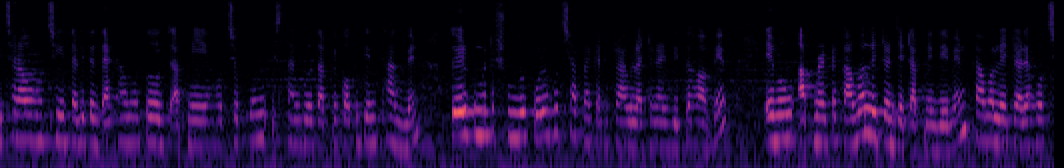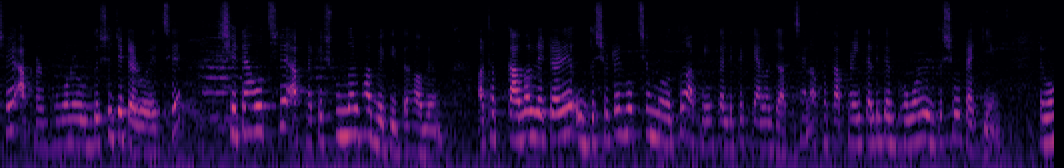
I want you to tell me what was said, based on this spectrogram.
এছাড়াও হচ্ছে ইতালিতে দেখার মতো আপনি হচ্ছে কোন স্থানগুলোতে আপনি কতদিন থাকবেন। তো এরকম একটা সুন্দর করে হচ্ছে আপনাকে একটা ট্রাভেল আইটেনারি দিতে হবে এবং আপনার একটা কাভার লেটার যেটা আপনি দেবেন কাভার লেটারে হচ্ছে আপনার ভ্রমণের উদ্দেশ্য যেটা রয়েছে, সেটা হচ্ছে আপনাকে সুন্দরভাবে দিতে হবে। অর্থাৎ কাভার লেটারে উদ্দেশ্যটাই হচ্ছে মূলত আপনি ইতালিতে কেন যাচ্ছেন, অর্থাৎ আপনার ইতালিতে ভ্রমণের উদ্দেশ্যটা কি? এবং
